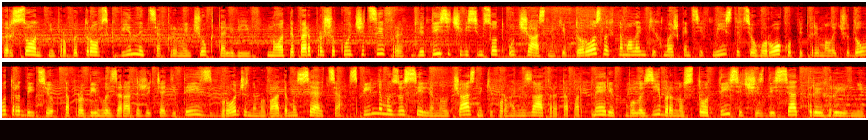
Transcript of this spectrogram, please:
Херсон, Дніпропетровськ, Вінниця, Кременчук та Львів. Ну а тепер про шокуючі цифри: 2800 учасників, дорослих та маленьких мешканців міста цього року підтримали чудову традицію та пробігли заради життя дітей з вродженими вадами серця. Спільними зусиллями учасників, організатора та партнерів було зібрано 100 тисяч 63 гривні.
